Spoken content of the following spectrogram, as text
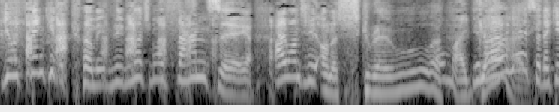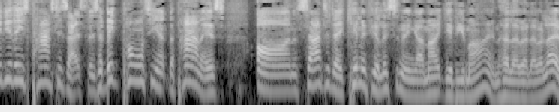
You would think it would come. It would be much more fancy. I wanted it on a scroll. Oh, my you know? God. Yeah. So they give you these passes out. So there's a big party at the Palace on Saturday. Kim, if you're listening, I might give you mine. Hello, hello, hello.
